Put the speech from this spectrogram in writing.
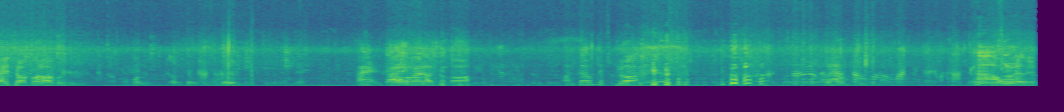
Gawe Joko lho, Bu. Ae, Joko kae lho, Joko. Ancar nyeblok. Ngawur lho.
